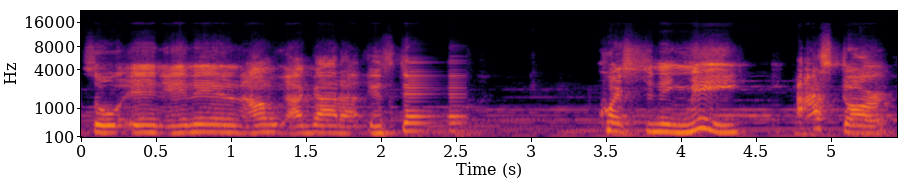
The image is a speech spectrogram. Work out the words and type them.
so and and then I'm, i gotta instead of questioning me i start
